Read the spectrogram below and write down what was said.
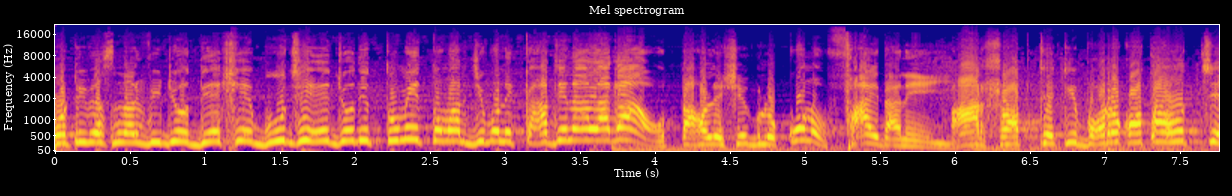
মোটিভেশনাল ভিডিও দেখে, বুঝে যদি তুমি তোমার জীবনে কাজে না লাগাও, তাহলে সেগুলো কোনো ফায়দা নেই। আর সব থেকে বড় কথা হচ্ছে,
